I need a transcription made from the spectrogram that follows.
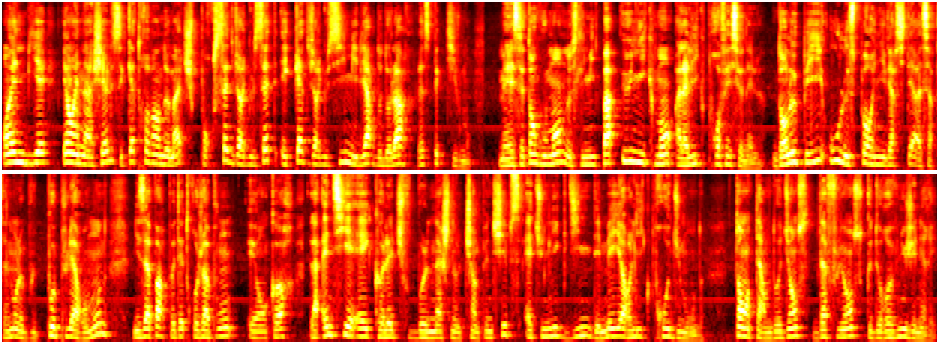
En NBA et en NHL, c'est 82 matchs pour 7,7 et 4,6 milliards de dollars respectivement. Mais cet engouement ne se limite pas uniquement à la ligue professionnelle. Dans le pays où le sport universitaire est certainement le plus populaire au monde, mis à part peut-être au Japon et encore, la NCAA College Football National Championships est une ligue digne des meilleures ligues pro du monde, tant en termes d'audience, d'affluence que de revenus générés.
